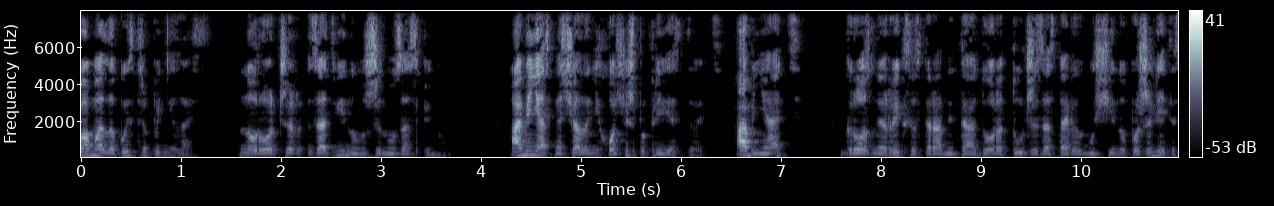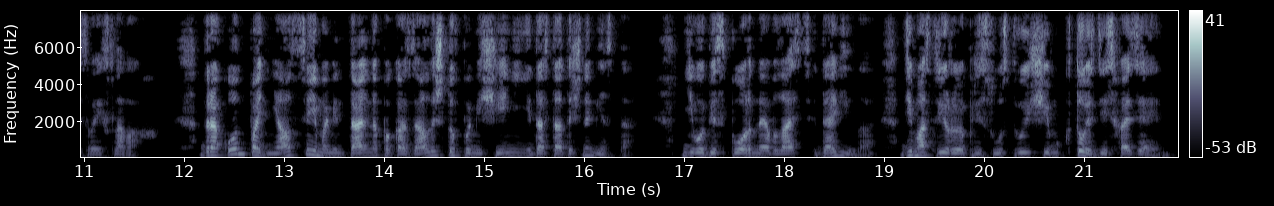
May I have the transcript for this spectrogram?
Памела быстро поднялась, но Роджер задвинул жену за спину. «А меня сначала не хочешь поприветствовать? Обнять?» Грозный рык со стороны Теодора тут же заставил мужчину пожалеть о своих словах. Дракон поднялся, и моментально показалось, что в помещении недостаточно места. Его бесспорная власть давила, демонстрируя присутствующим, кто здесь хозяин.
